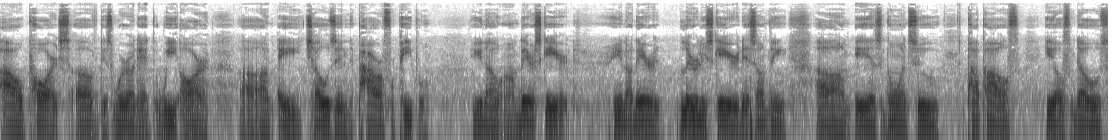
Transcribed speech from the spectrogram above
all parts of this world that we are uh, a chosen, powerful people. You know, um, they're scared. You know, they're literally scared that something um, is going to pop off if those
